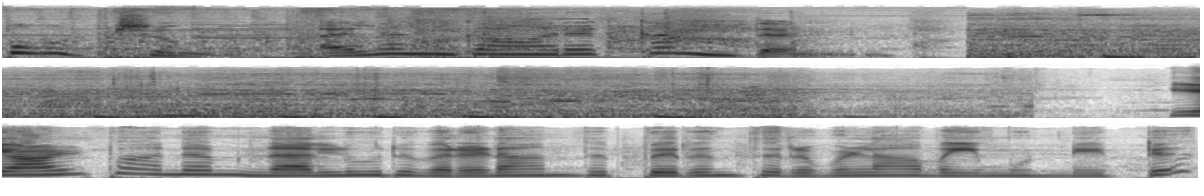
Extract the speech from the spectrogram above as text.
போற்றும் அலங்கார கந்தன். யாழ்ப்பாணம் நல்லூர் வருடாந்த பெருந்திருவிழாவை முன்னிட்டு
